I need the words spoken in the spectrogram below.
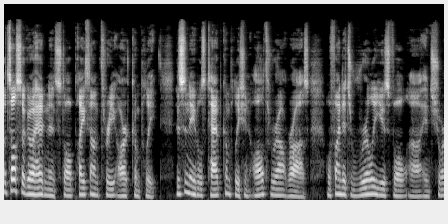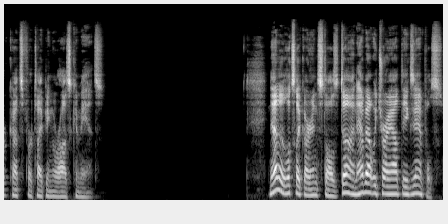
Let's also go ahead and install Python 3 argcomplete. This enables tab completion all throughout ROS. We'll find it's really useful uh, in shortcuts for typing ROS commands. Now that it looks like our install is done, how about we try out the examples?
